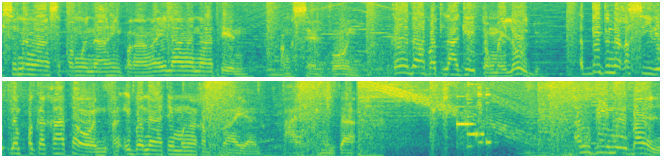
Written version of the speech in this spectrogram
isa na nga sa pangunahing pangangailangan natin ang cellphone. Kaya dapat lagi itong may load. At dito nakasilip ng pagkakataon ang iba nating mga kababayan para kumita. Ang V-Mobile,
